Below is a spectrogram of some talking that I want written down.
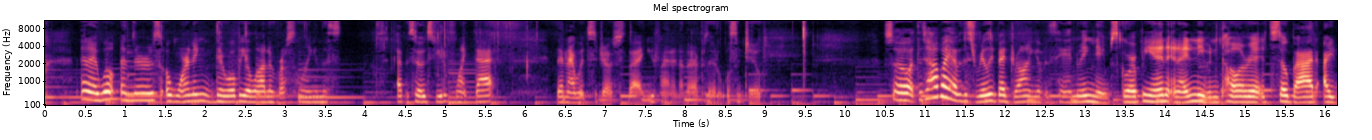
and I will, and there's a warning, there will be a lot of rustling in this episode, so you don't like that then I would suggest that you find another episode to listen to. So at the top, I have this really bad drawing of a sandwing named Scorpion, and I didn't even color it. It's so bad. I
